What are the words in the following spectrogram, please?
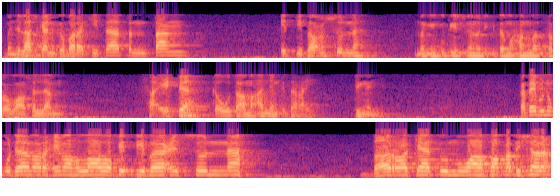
menjelaskan kepada kita tentang ittiba' sunnah mengikuti sunnah Nabi kita Muhammad sallallahu alaihi wasallam faedah keutamaan yang kita raih dengannya. Kata Ibnu Qudamah rahimahullah wa fi sunnah barakatu muwafaqati syarh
